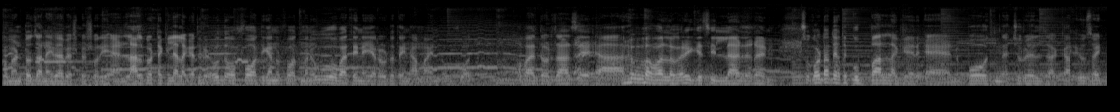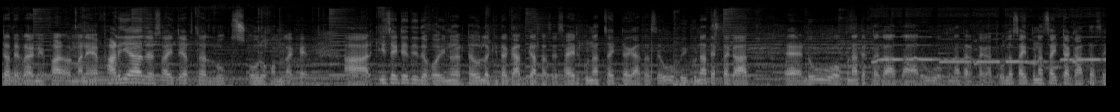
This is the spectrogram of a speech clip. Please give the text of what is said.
কমেন্টও জানাইবা বেশ বেশ করি এন্ড লালগড়টা কিলা লাগে। ও তো ফত এখানোর ফত মানে ও বাতে নাই আর ওটাতেই নামাইন ও ফত। সবাই দরজা আছে, আর আমার লগের গেছে চিল্লার দেখায়নি চকরটা দেখতে খুব ভালো লাগে এন্ড বহুত ন্যাচুরাল জায়গা এই সাইডটা দেখায়নি মানে ফাড়িয়া সাইডে একটা লুকস ওরকম লাগে। আর এই সাইডে দিয়ে দেখো, ইনো একটা ওলা কিটা গাত গাত আছে সাইড কোনাত চারটা গাত আছে, ও ওই কোনাত একটা গাত এন্ড ও কোনাত একটা গাত, আর ও কোনাত আর একটা গাত। ওলা সাইড কোনাত চারটা গাত আছে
